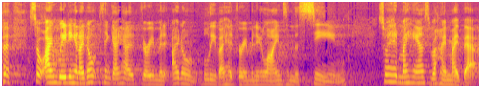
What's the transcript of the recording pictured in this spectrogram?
so I'm waiting, and I don't think I had very many, I don't believe I had very many lines in the scene. So I had my hands behind my back.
